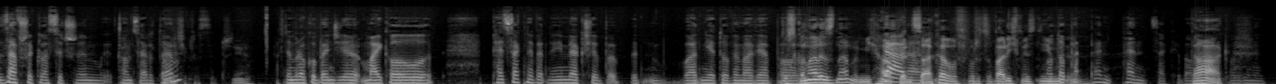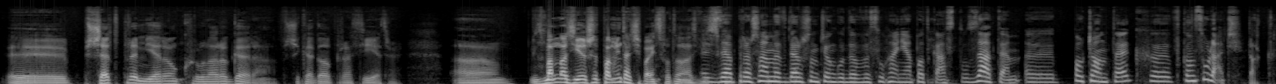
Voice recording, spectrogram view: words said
Zawsze klasycznym koncertem. Tak, klasycznie. W tym roku będzie Michael Pecak, nawet nie wiem jak się ładnie to wymawia. Po... Doskonale znamy Michała tak, Pęcaka, bo współpracowaliśmy z nim. No to Pen, Pęcak chyba. Tak. Yy, przed premierą Króla Rogera w Chicago Opera Theatre. Uh, więc mam nadzieję, że pamiętacie Państwo to nazwisko. Zapraszamy w dalszym ciągu do wysłuchania podcastu. Zatem yy, początek w konsulacie. Tak.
